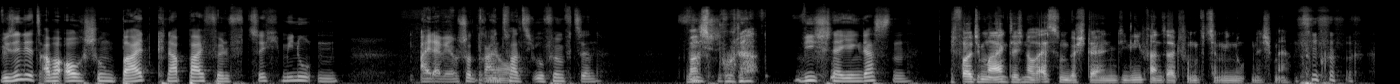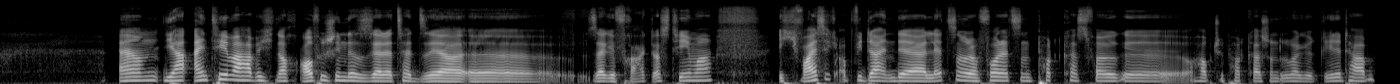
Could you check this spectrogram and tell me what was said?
Wir sind jetzt aber auch schon bald knapp bei 50 Minuten. Alter, wir haben schon 23.15 Uhr. Was, Bruder? wie schnell ging das denn? Ich wollte mir eigentlich noch Essen bestellen, die liefern seit 15 Minuten nicht mehr. Ähm, ja, ein Thema habe ich noch aufgeschrieben, das ist ja derzeit sehr, äh, sehr gefragt, das Thema. Ich weiß nicht, ob wir da in der letzten oder vorletzten Podcast-Folge, Hauptschul-Podcast, schon drüber geredet haben.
